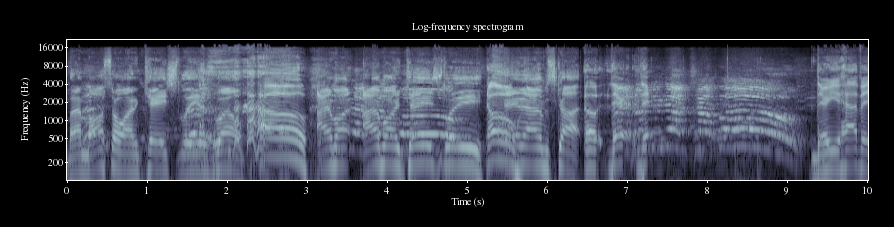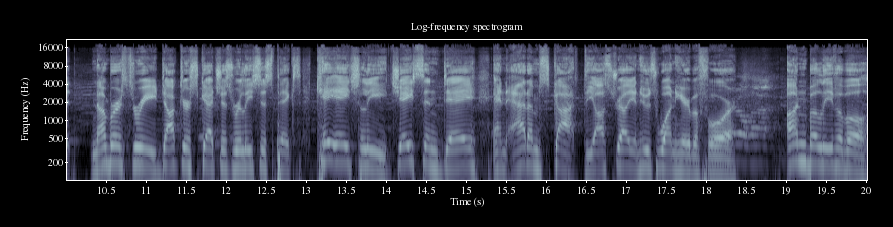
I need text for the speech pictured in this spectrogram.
but I'm also on KH Lee as well. Oh, I'm on I'm on KH Lee Oh. and Adam Scott. oh, there, there, You. There you have it. Number three, Dr. Sketches releases picks K.H. Lee, Jason Day, and Adam Scott, the Australian who's won here before. Unbelievable.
